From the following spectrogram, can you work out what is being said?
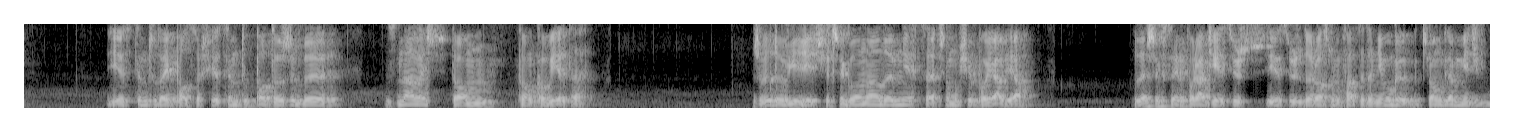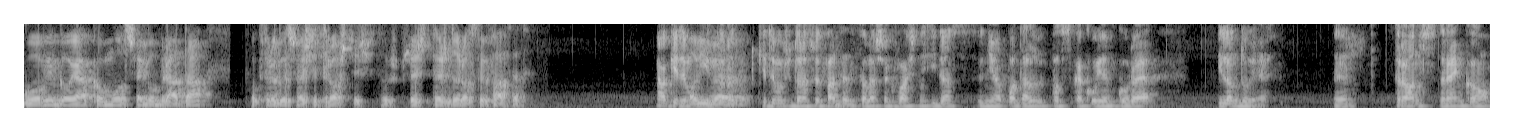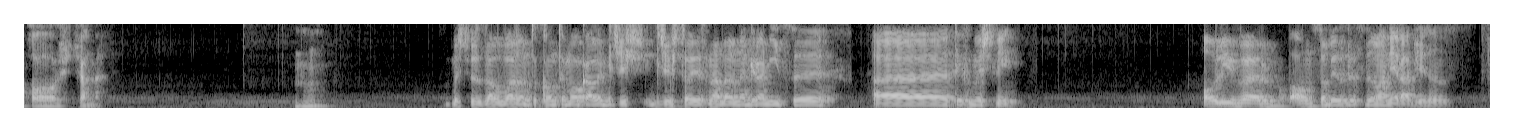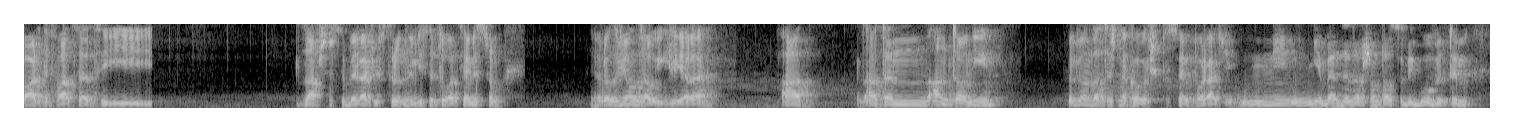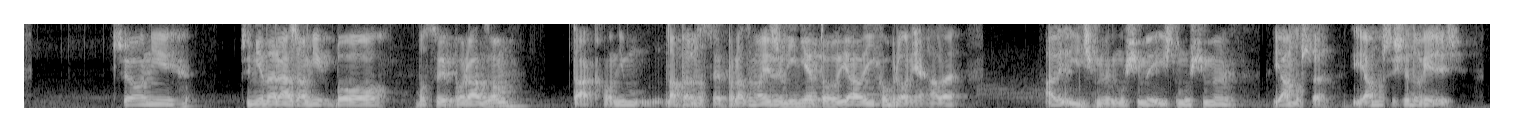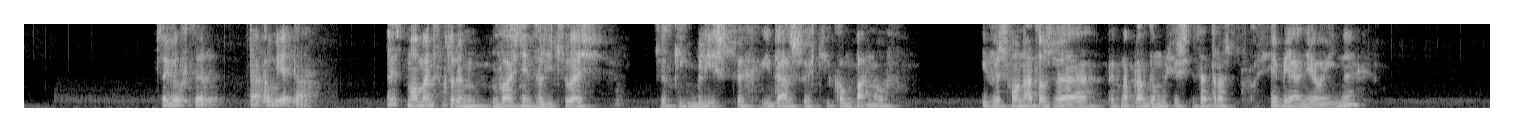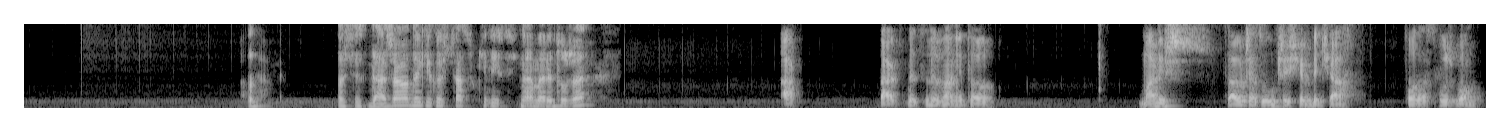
Jestem tutaj po coś. Jestem tu po to, żeby znaleźć tą, tą kobietę. Żeby dowiedzieć się, czego ona ode mnie chce, czemu się pojawia. Leszek sobie poradzi, jest już, jest już dorosłym facetem. Nie mogę ciągle mieć w głowie go jako młodszego brata, o którego trzeba się troszczyć. To już przecież też dorosły facet. No, kiedy, Oliver. Mówisz, kiedy mówisz dorosły facet, to Leszek właśnie idąc nieopodal podskakuje w górę i ląduje, y, trąc ręką o ścianę. Mhm. Myślę, że zauważam to kątem oka, ale gdzieś, gdzieś to jest nadal na granicy e, tych myśli. Oliver, on sobie zdecydowanie radzi. To jest twardy facet i zawsze sobie radził z trudnymi sytuacjami. Zresztą rozwiązał ich wiele. A, a ten Antoni wygląda też na kogoś, kto sobie poradzi. Nie, nie będę zaprzątał sobie głowy tym, czy oni, czy nie narażam ich, bo, bo sobie poradzą. Tak, oni na pewno sobie poradzą, a jeżeli nie, to ja ich obronię, ale, ale idźmy, musimy iść, musimy, ja muszę, ja muszę się dowiedzieć, czego chce ta kobieta. To jest moment, w którym właśnie wyliczyłeś wszystkich bliższych i dalszych ci kompanów i wyszło na to, że tak naprawdę musisz się zatroszczyć o siebie, a nie o innych? To, to się zdarza od jakiegoś czasu, kiedy jesteś na emeryturze? Tak, zdecydowanie to. Mariusz cały czas uczy się bycia poza służbą.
